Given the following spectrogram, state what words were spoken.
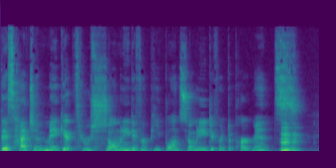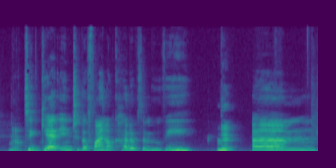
this had to make it through so many different people and so many different departments Mm-hmm. Yeah. to get into the final cut of the movie Yeah. um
